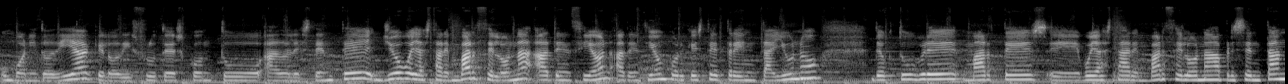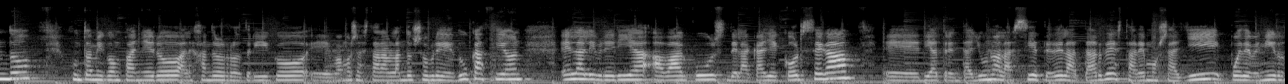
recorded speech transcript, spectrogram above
un bonito día, que lo disfrutes con tu adolescente. Yo voy a estar en Barcelona, atención, atención, porque este 31 de octubre, martes, eh, voy a estar en Barcelona presentando junto a mi compañero Alejandro Rodrigo. Eh, vamos a estar hablando sobre educación en la librería Abacus de la calle Córcega, eh, día 31 a las 7 de la tarde. Estaremos allí. Puede venir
